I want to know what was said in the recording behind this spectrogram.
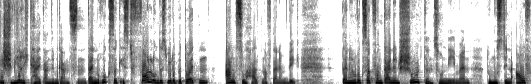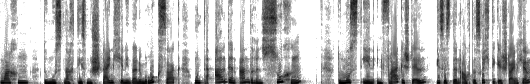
die Schwierigkeit an dem Ganzen. Dein Rucksack ist voll und es würde bedeuten, anzuhalten auf deinem Weg deinen Rucksack von deinen Schultern zu nehmen. Du musst ihn aufmachen, du musst nach diesem Steinchen in deinem Rucksack unter all den anderen suchen. Du musst ihn in Frage stellen, ist es denn auch das richtige Steinchen?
